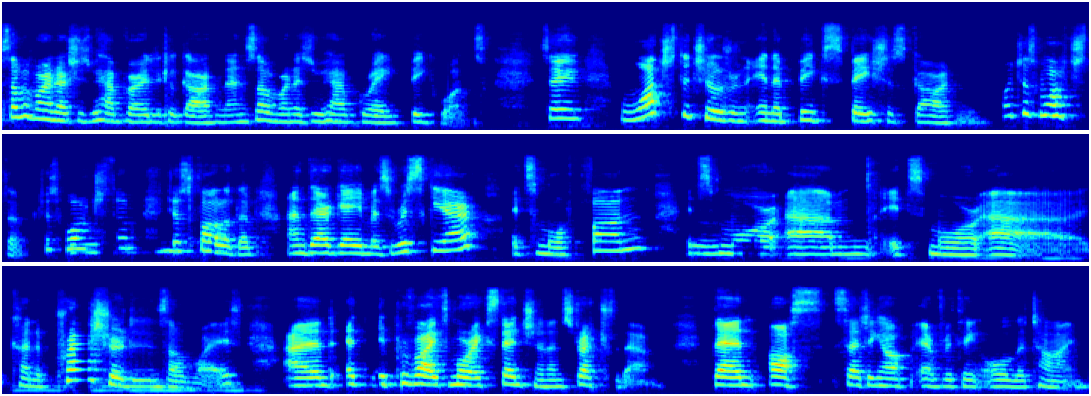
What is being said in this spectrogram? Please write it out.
some of our nurseries we have very little garden and some of our nurseries we have great big ones. So watch the children in a big spacious garden. Or just watch them. Just watch them. Mm-hmm. just follow them. And their game is riskier. It's more fun. It's mm. more um it's more uh kind of pressured in some ways. And it, it provides more extension and stretch for them than us setting up everything all the time.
